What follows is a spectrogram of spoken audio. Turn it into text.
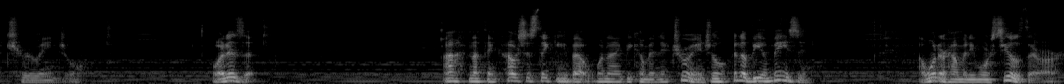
A true angel. What is it? Ah, nothing. I was just thinking about when I become a true angel, it'll be amazing. I wonder how many more seals there are.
